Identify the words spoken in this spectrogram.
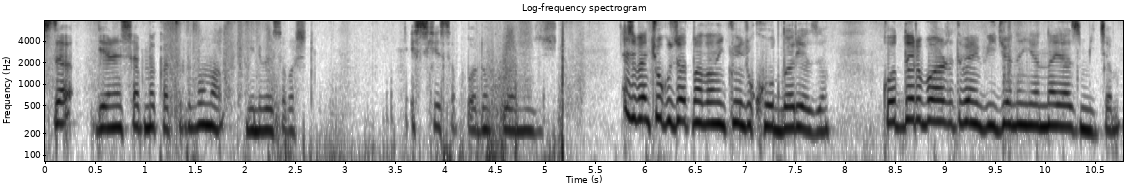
Size yeni hesabıma katıldım ama yeni bir hesap açtım. Eski hesaplardan kullanıyoruz işte. Neyse ben çok uzatmadan ilk önce kodları yazayım. Kodları bu arada ben videonun yanına yazmayacağım.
